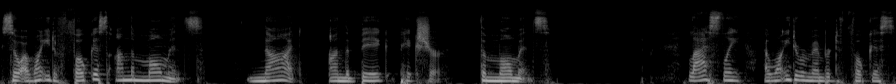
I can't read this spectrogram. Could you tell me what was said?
so I want you to focus on the moments, not on the big picture, the moments. Lastly, I want you to remember to focus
